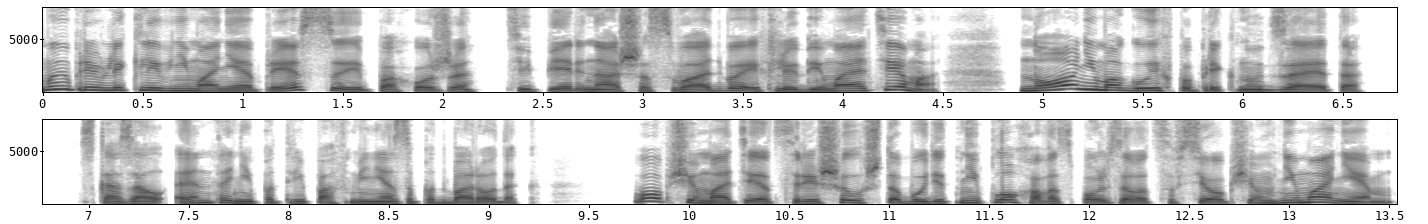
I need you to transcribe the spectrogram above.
мы привлекли внимание прессы, и, похоже, теперь наша свадьба — их любимая тема. Но не могу их попрекнуть за это. — сказал Энтони, потрепав меня за подбородок. «В общем, отец решил, что будет неплохо воспользоваться всеобщим вниманием.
